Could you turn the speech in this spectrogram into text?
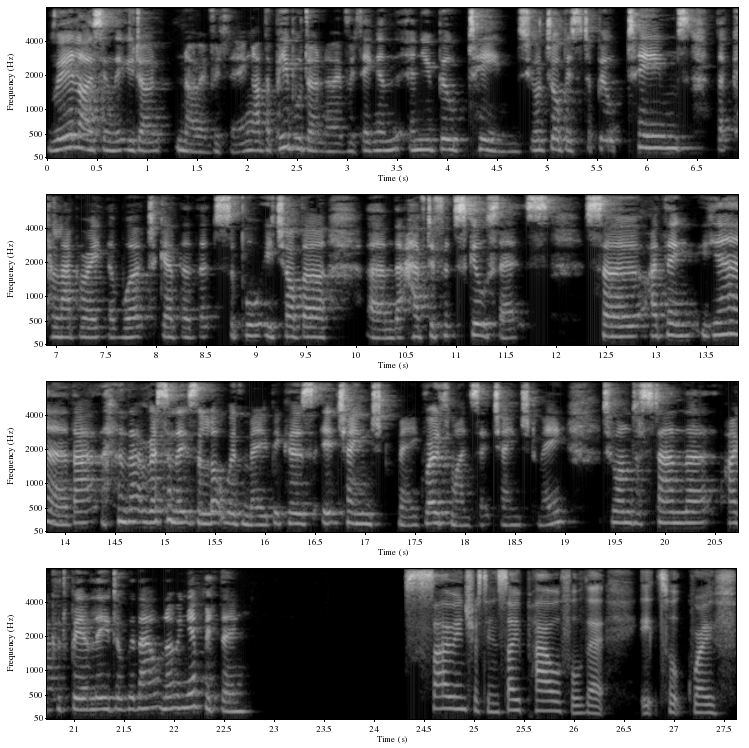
realizing that you don't know everything. Other people don't know everything and, and you build teams. Your job is to build teams that collaborate, that work together, that support each other, um, that have different skill sets. So I think, yeah, that, that resonates a lot with me because it changed me. Growth mindset changed me to understand that I could be a leader without knowing everything so interesting, so powerful that it took growth,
